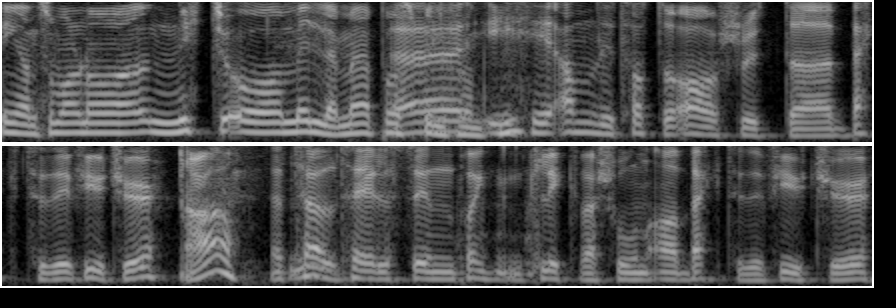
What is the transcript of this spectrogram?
ingen som har noe nytt å melde med på Eh, spillfronten? Jeg har endelig tatt og avslutta Back to the Future. Ja. Telltale sin point and click-versjon av Back to the Future.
